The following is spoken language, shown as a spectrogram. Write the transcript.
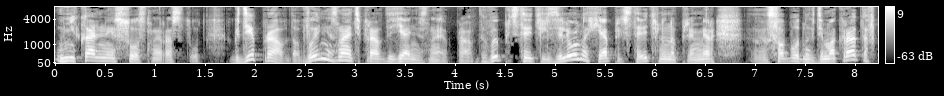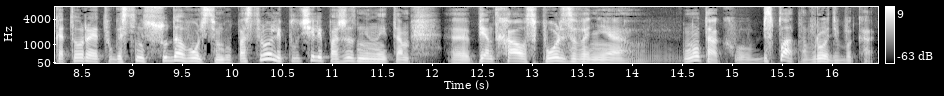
уникальные сосны растут. Где правда? Вы не знаете правды, я не знаю правды. Вы представитель зеленых, я представитель, например, э, свободных демократов, которые эту гостиницу с удовольствием бы построили, получили пожизненный там э, пентхаус пользования, ну так, бесплатно вроде бы как.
